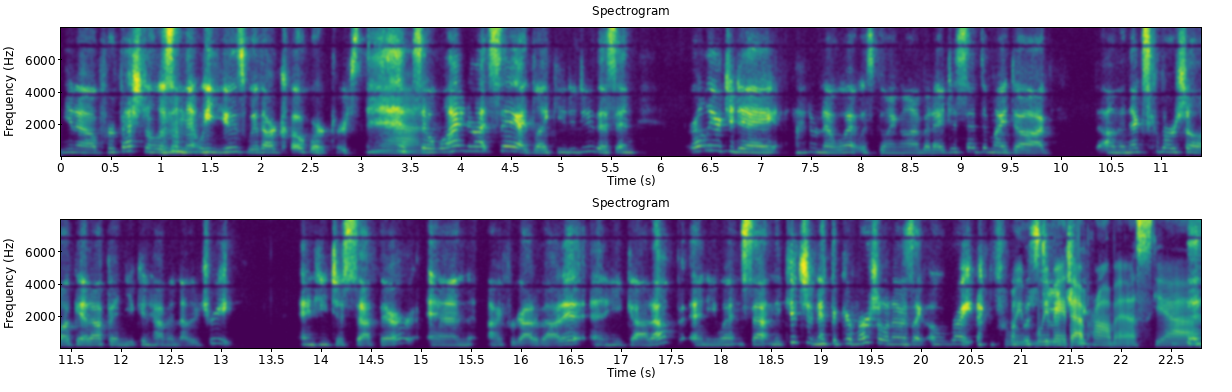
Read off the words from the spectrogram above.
you know professionalism that we use with our coworkers. Yeah. so why not say i'd like you to do this? And earlier today i don't know what was going on but i just said to my dog on the next commercial i'll get up and you can have another treat and he just sat there and i forgot about it and he got up and he went and sat in the kitchen at the commercial and i was like oh right we, we made that promise. Yeah.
